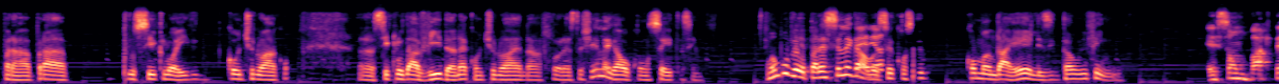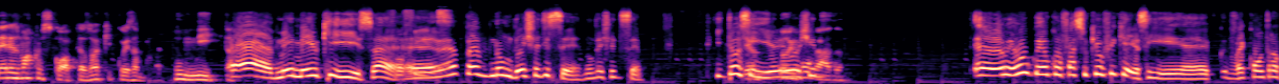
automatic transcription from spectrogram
para o ciclo aí continuar uh, ciclo da vida, né? Continuar na floresta. Achei legal o conceito, assim. Vamos ver, parece ser legal. Você consegue comandar eles, então, enfim, são bactérias macroscópicas, olha que coisa bonita. É, meio, meio que isso, é, é, é, Não deixa de ser, não deixa de ser. Então, assim, eu, eu, eu achei. É, eu, eu, eu, confesso que eu fiquei, assim, é, vai contra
